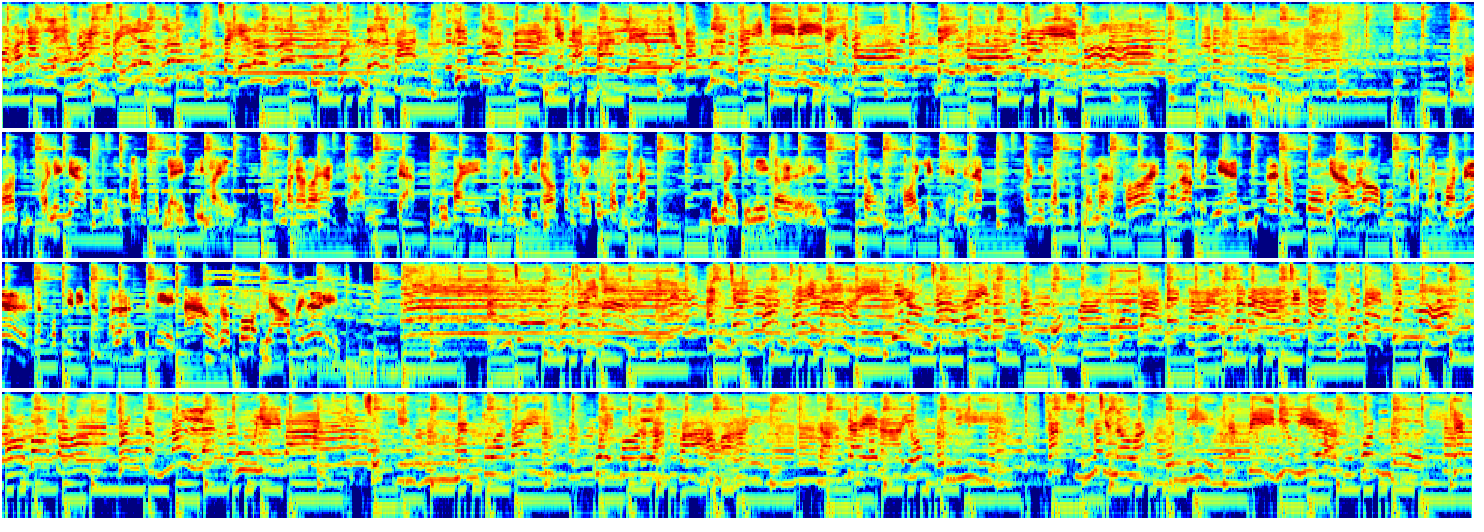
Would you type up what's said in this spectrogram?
อนั้นแล้วให้ใส่เลิงเลิงใส่เลิงเลิงทุกคนเด้อทานขึ้นทอดบ้านอย่ากลับบ้านแล้ว อย่ากลับเมืองไทยปีนี้ได้บ่ได้บ่ได้บ่ขออนุญาตส่งความสุขในปีใหม่ 2553 จากดูไบไปยังพี่น้องคนไทยทุกคนนะครับปีใหม่ปีนี้ก็เลยต้องขอให้เข้มแข็งนะครับ ขอให้มีความสุขมากๆขอให้หมอรับเสถียรและสมโพยาวล่อผมกลับมาก่อนเนอแล้วผมจะได้กลับมาลังประเทศอ้าวสมโพยาวไปเลยอันเชิญพรใจมาให้อันเชิญพรใจมาให้พี่น้องชาวไทยทุกกำทุกฝ่ายพ่อค้าแม่ขายข้าราชการคุณแพทย์คุณหมออบตทั้งกำนันและผู้ใหญ่บ้านสุขยิ่งแม่นตัวไทยไวยพรลัดฟ้ามาให้จากใจนายกคนนี้ สินชินวัตรคนนี้แฮปปี้นิวเยียทุกคนเด้อแฮป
